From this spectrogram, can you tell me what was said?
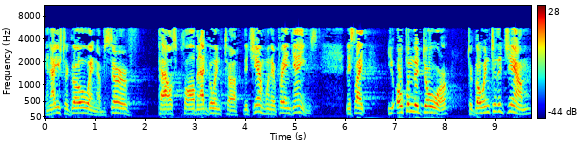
And I used to go and observe Pals Club, and I'd go into the gym when they were playing games. And it's like you open the door to go into the gym,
